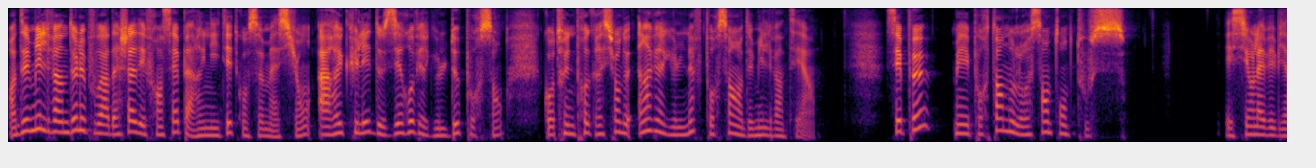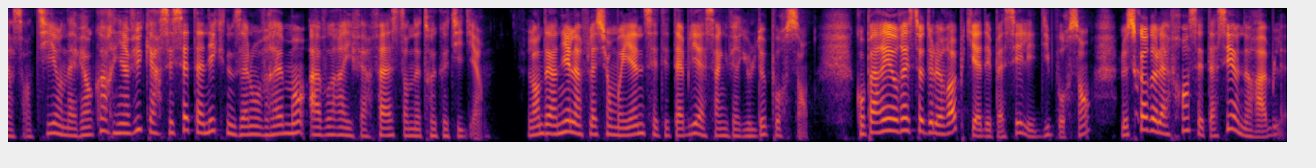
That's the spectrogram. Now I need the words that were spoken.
En 2022, le pouvoir d'achat des Français par unité de consommation a reculé de 0,2% contre une progression de 1,9% en 2021. C'est peu, mais pourtant nous le ressentons tous. Et si on l'avait bien senti, on n'avait encore rien vu car c'est cette année que nous allons vraiment avoir à y faire face dans notre quotidien. L'an dernier, l'inflation moyenne s'est établie à 5,2%. Comparé au reste de l'Europe, qui a dépassé les 10%, le score de la France est assez honorable,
